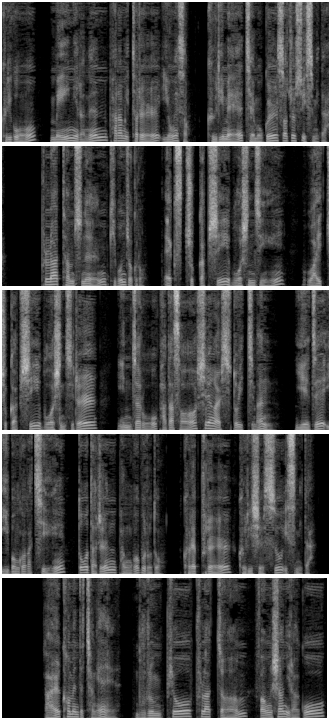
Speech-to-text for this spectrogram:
그리고 main이라는 파라미터를 이용해서 그림의 제목을 써줄 수 있습니다. 플랫 함수는 기본적으로 x축 값이 무엇인지 y축 값이 무엇인지를 인자로 받아서 실행할 수도 있지만 예제 2번과 같이 또 다른 방법으로도 그래프를 그리실 수 있습니다. R 커맨드 창에 물음표 플랫점 펑션이라고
